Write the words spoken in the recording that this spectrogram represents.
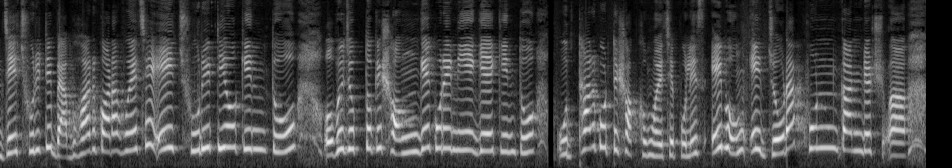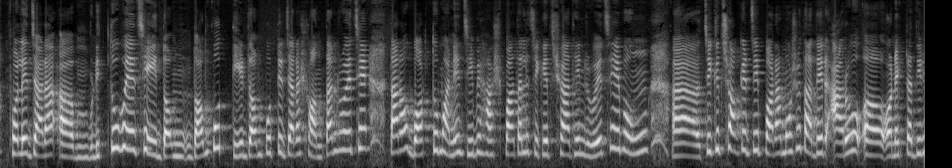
যে ছুরিটি ব্যবহার করা হয়েছে, এই ছুরিটিও কিন্তু অভিযুক্তকে সঙ্গে করে নিয়ে গিয়ে কিন্তু উদ্ধার করতে সক্ষম হয়েছে পুলিশ এবং এই জোড়া খুনকাণ্ডের ফলে যারা মৃত্যু হয়েছে, এই দম- দম্পতির দম্পতির যারা সন্তান রয়েছে, তারাও বর্তমানে জিবি হাসপাতালে চিকিৎসাধীন রয়েছে এবং চিকিৎসকের যে পরামর্শ তাদের আরও অনেকটা দিন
